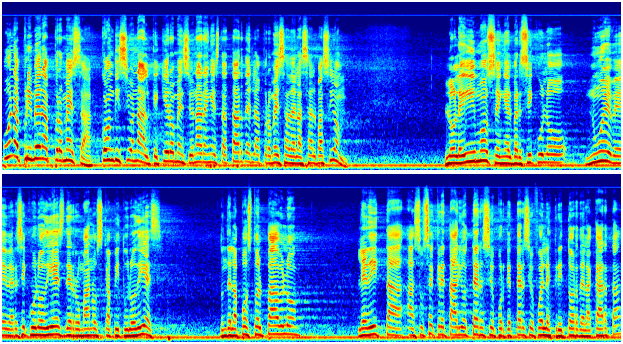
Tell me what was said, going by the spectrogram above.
Una primera promesa condicional que quiero mencionar en esta tarde es la promesa de la salvación. Lo leímos en el versículo 9, versículo 10 de Romanos capítulo 10, donde el apóstol Pablo le dicta a su secretario Tercio, porque Tercio fue el escritor de la carta,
